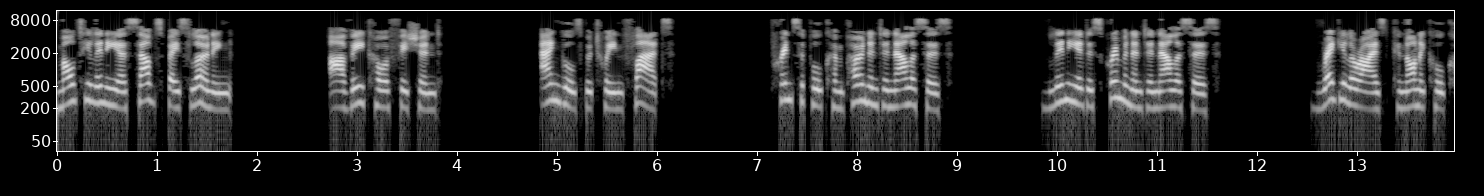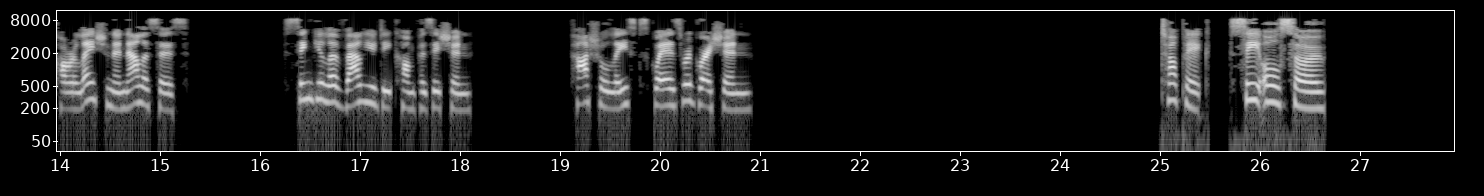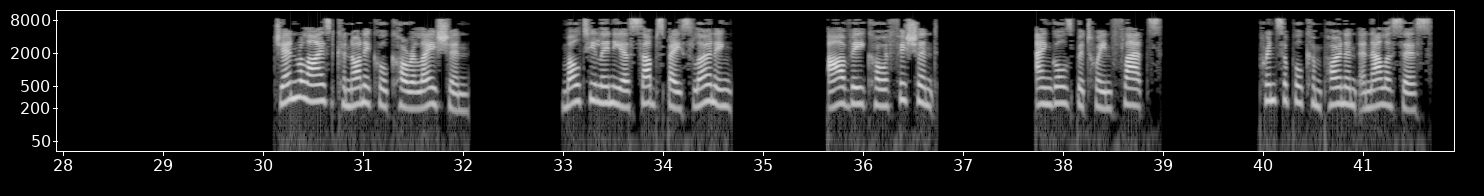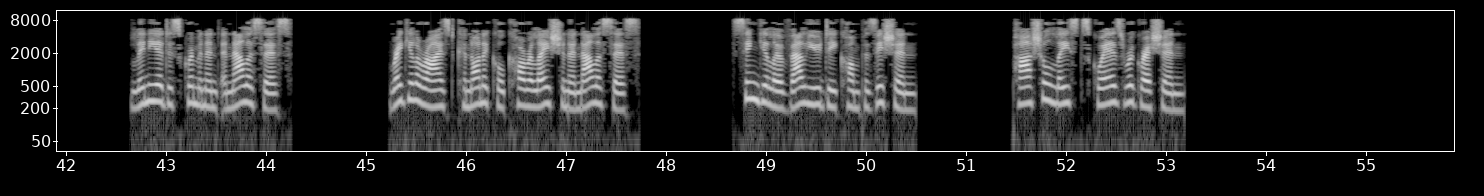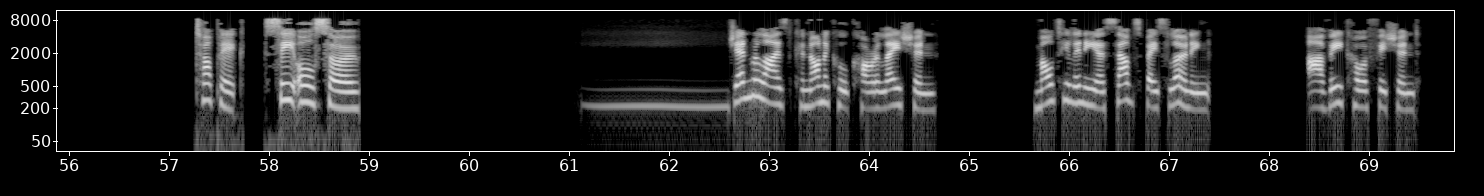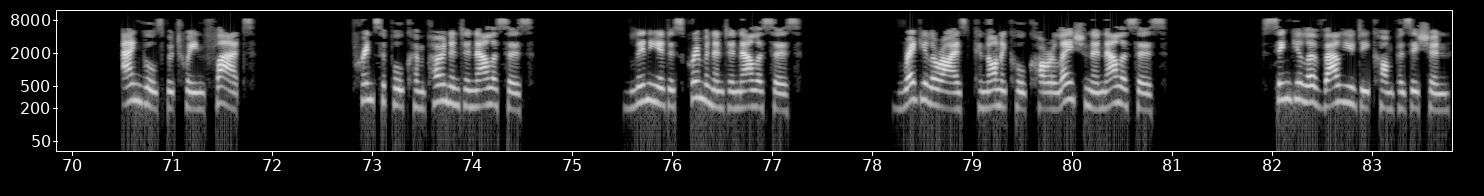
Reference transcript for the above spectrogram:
Multilinear subspace learning. RV coefficient. Angles between flats. Principal component analysis. Linear discriminant analysis. Regularized canonical correlation analysis. Singular value decomposition. Partial least squares regression Topic. See also Generalized canonical correlation Multilinear subspace learning RV coefficient Angles between flats Principal component analysis Linear discriminant analysis Regularized canonical correlation analysis Singular value decomposition Partial least squares regression Topic. See also Generalized canonical correlation. Multilinear subspace learning. RV coefficient. Angles between flats. Principal component analysis. Linear discriminant analysis. Regularized canonical correlation analysis. Singular value decomposition.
